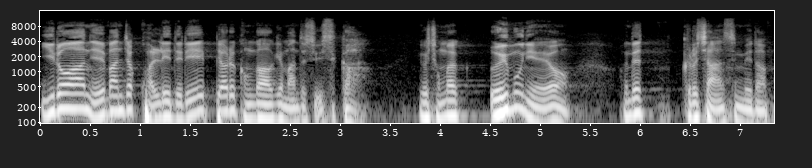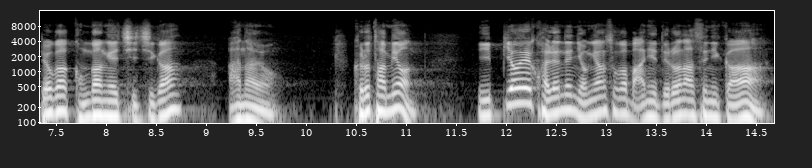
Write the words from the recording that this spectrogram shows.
이러한 일반적 관리들이 뼈를 건강하게 만들 수 있을까? 이거 정말 의문이에요. 그런데 그렇지 않습니다. 뼈가 건강해지지가 않아요. 그렇다면 이 뼈에 관련된 영양소가 많이 늘어났으니까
